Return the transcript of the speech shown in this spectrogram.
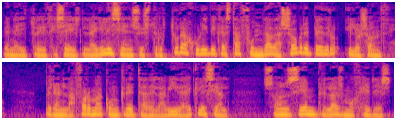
Benedicto XVI. La Iglesia en su estructura jurídica está fundada sobre Pedro y los once, pero en la forma concreta de la vida eclesial son siempre las mujeres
